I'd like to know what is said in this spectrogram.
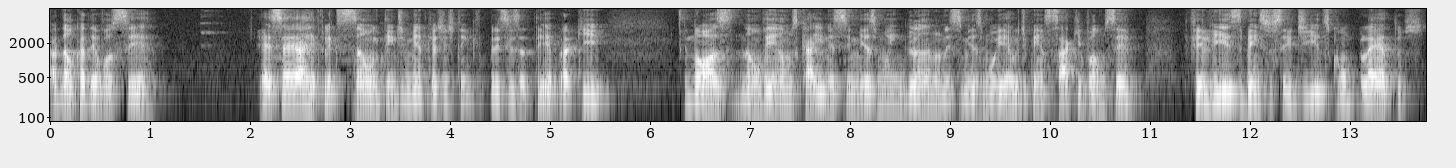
Adão, cadê você? Essa é a reflexão, o entendimento que a gente tem que precisa ter para que nós não venhamos cair nesse mesmo engano, nesse mesmo erro de pensar que vamos ser felizes, bem-sucedidos, completos,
